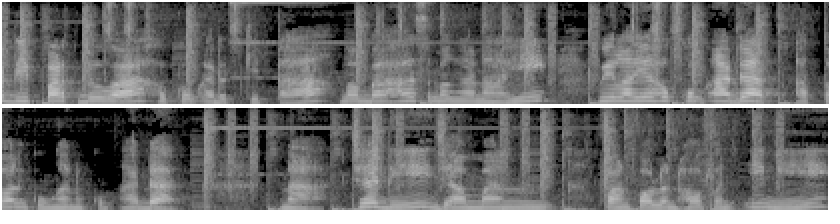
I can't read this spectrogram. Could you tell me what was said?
di part 2 hukum adat kita membahas mengenai wilayah hukum adat atau lingkungan hukum adat. Nah, jadi zaman Van Vollenhoven ini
